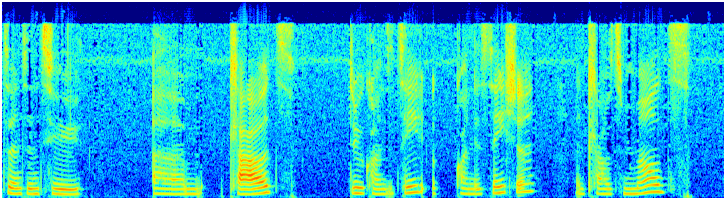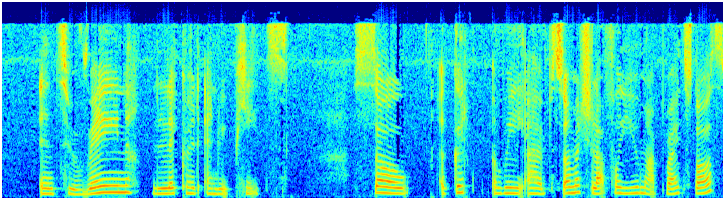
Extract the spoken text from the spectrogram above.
turns into um, clouds through condensation, and clouds melts into rain, liquid, and repeats. So, a good we have so much love for you, my bright stars.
